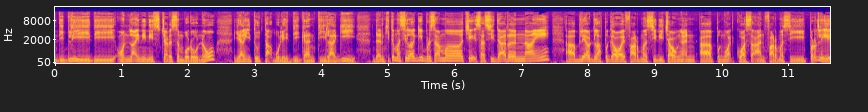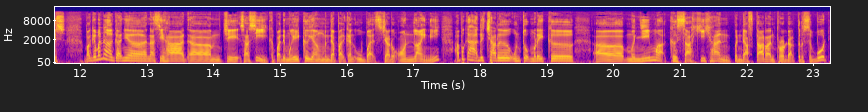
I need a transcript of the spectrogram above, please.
dibeli di online ini secara sembrono yang yang itu tak boleh diganti lagi. Dan kita masih lagi bersama Cik Sasidara Nai. Uh, beliau adalah pegawai farmasi di cawangan uh, penguatkuasaan farmasi Perlis. Bagaimana agaknya nasihat um, Cik Sasi kepada mereka yang mendapatkan ubat secara online ni? Apakah ada cara untuk mereka uh, menyemak kesahihan pendaftaran produk tersebut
